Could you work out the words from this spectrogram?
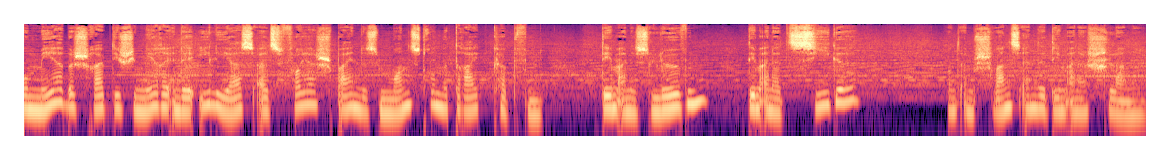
Homer beschreibt die Chimäre in der Ilias als feuerspeiendes Monstrum mit drei Köpfen, dem eines Löwen, dem einer Ziege und am Schwanzende dem einer Schlange.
